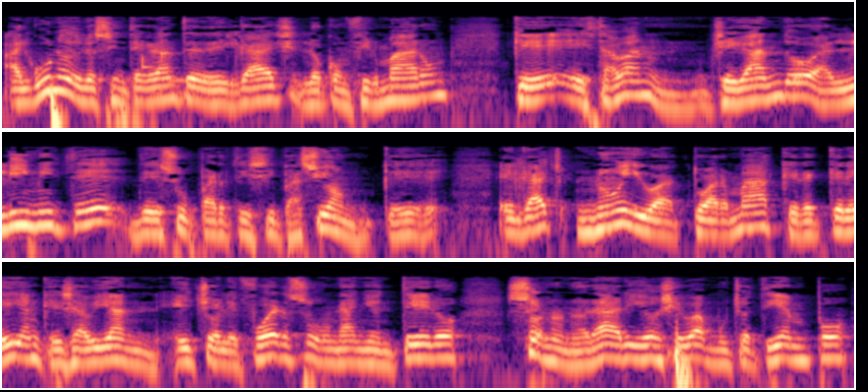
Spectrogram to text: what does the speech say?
algunos de los integrantes del GACH lo confirmaron que estaban llegando al límite de su participación, que el GACH no iba a actuar más, que creían que ya habían hecho el esfuerzo un año entero, son honorarios, lleva mucho tiempo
